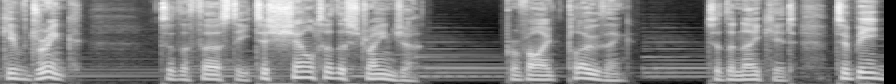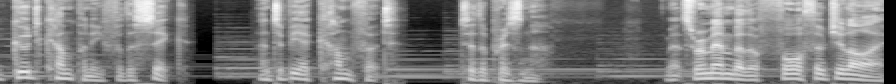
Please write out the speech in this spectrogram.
give drink to the thirsty, to shelter the stranger, provide clothing to the naked, to be good company for the sick, and to be a comfort to the prisoner. Let's remember the 4th of July,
